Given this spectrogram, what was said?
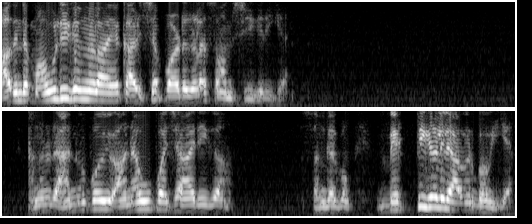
അതിന്റെ മൗലികങ്ങളായ കാഴ്ചപ്പാടുകളെ സ്വാംശീകരിക്കാൻ. അങ്ങനെ ഒരു അനുപ അനൗപചാരിക സങ്കല്പം വ്യക്തികളിൽ ആവിർഭവിക്കാൻ.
